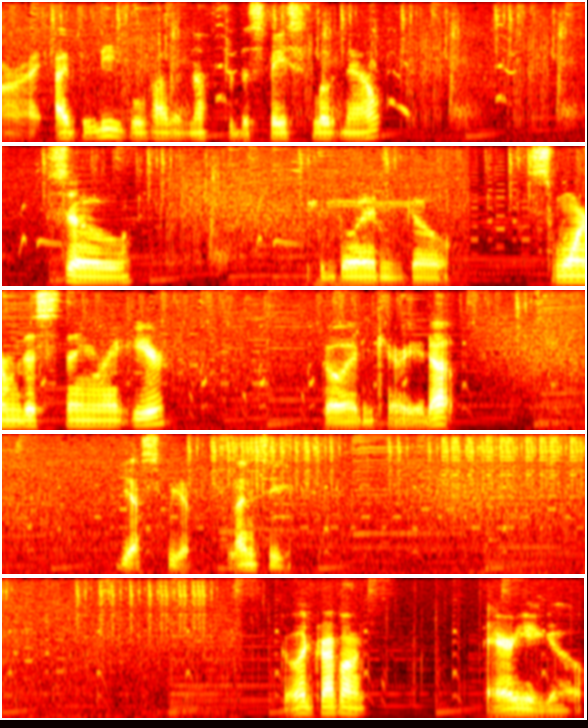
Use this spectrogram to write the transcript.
Alright, I believe we'll have enough for the space float now. So, can go ahead and go swarm this thing right here. Go ahead and carry it up. Yes, we have plenty. Go ahead, drive on. There you go.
